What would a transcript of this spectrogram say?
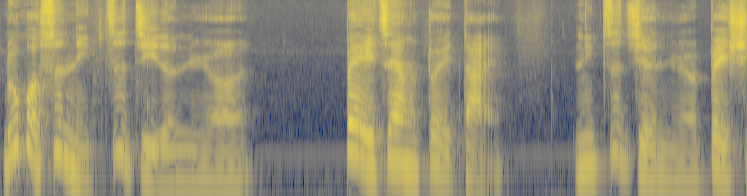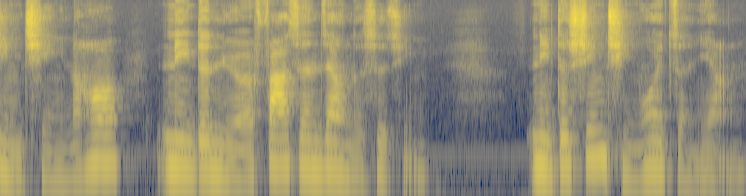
如果是你自己的女儿被这样对待，你自己的女儿被性侵，然后你的女儿发生这样的事情，你的心情会怎样？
